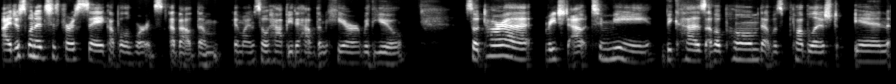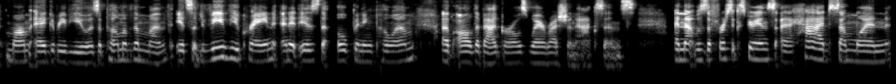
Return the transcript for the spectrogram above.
I just wanted to first say a couple of words about them, and I'm so happy to have them here with you. So, Tara reached out to me because of a poem that was published in Mom Egg Review as a poem of the month. It's Lviv, Ukraine, and it is the opening poem of All the Bad Girls Wear Russian Accents. And that was the first experience I had someone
